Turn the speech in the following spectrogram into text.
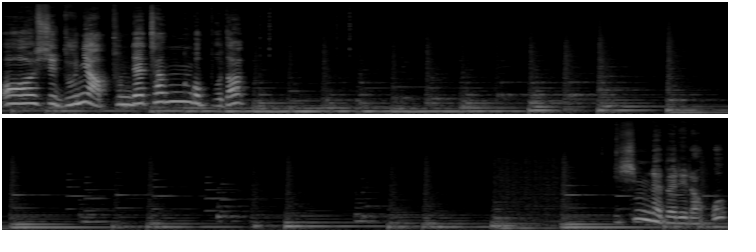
아, 씨, 눈이 아픈데 찾는 것보다? (20 레벨이라고)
